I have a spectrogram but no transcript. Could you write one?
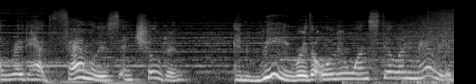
already had families and children, and we were the only ones still unmarried.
